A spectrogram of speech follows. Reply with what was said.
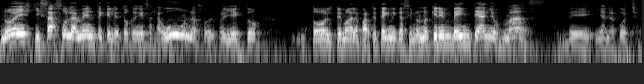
no es quizás solamente que le toquen esas lagunas o el proyecto, todo el tema de la parte técnica, sino no quieren 20 años más de Yanacocha.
